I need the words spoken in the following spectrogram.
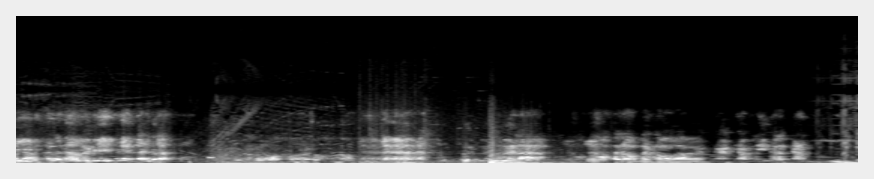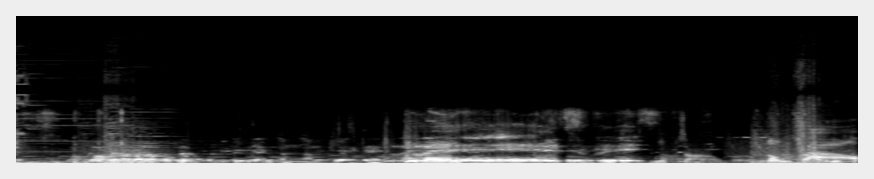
วะเนี่ยไม่หัวงำงำ ลูกสาวลูกสาว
